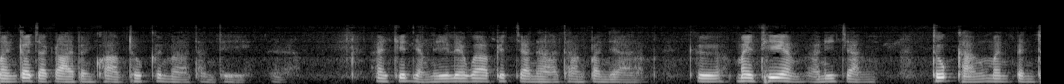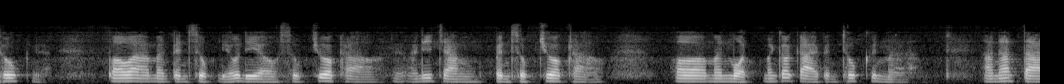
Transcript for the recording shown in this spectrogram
มันก็จะกลายเป็นความทุกข์ขึ้นมาทันที ให้คิดอย่างนี้เรียกว่าพิจารณาทางปัญญา คือไม่เที่ยงอนิจจังทุกขังมันเป็นทุกข์เพราะว่ามันเป็นสุขเดียวเดียว สุขชั่วคราวอนนี้จังเป็นสุขชั่วคราว พอมันหมดมันก็กลายเป็นทุกข์ขึ้นมา อนัตตา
